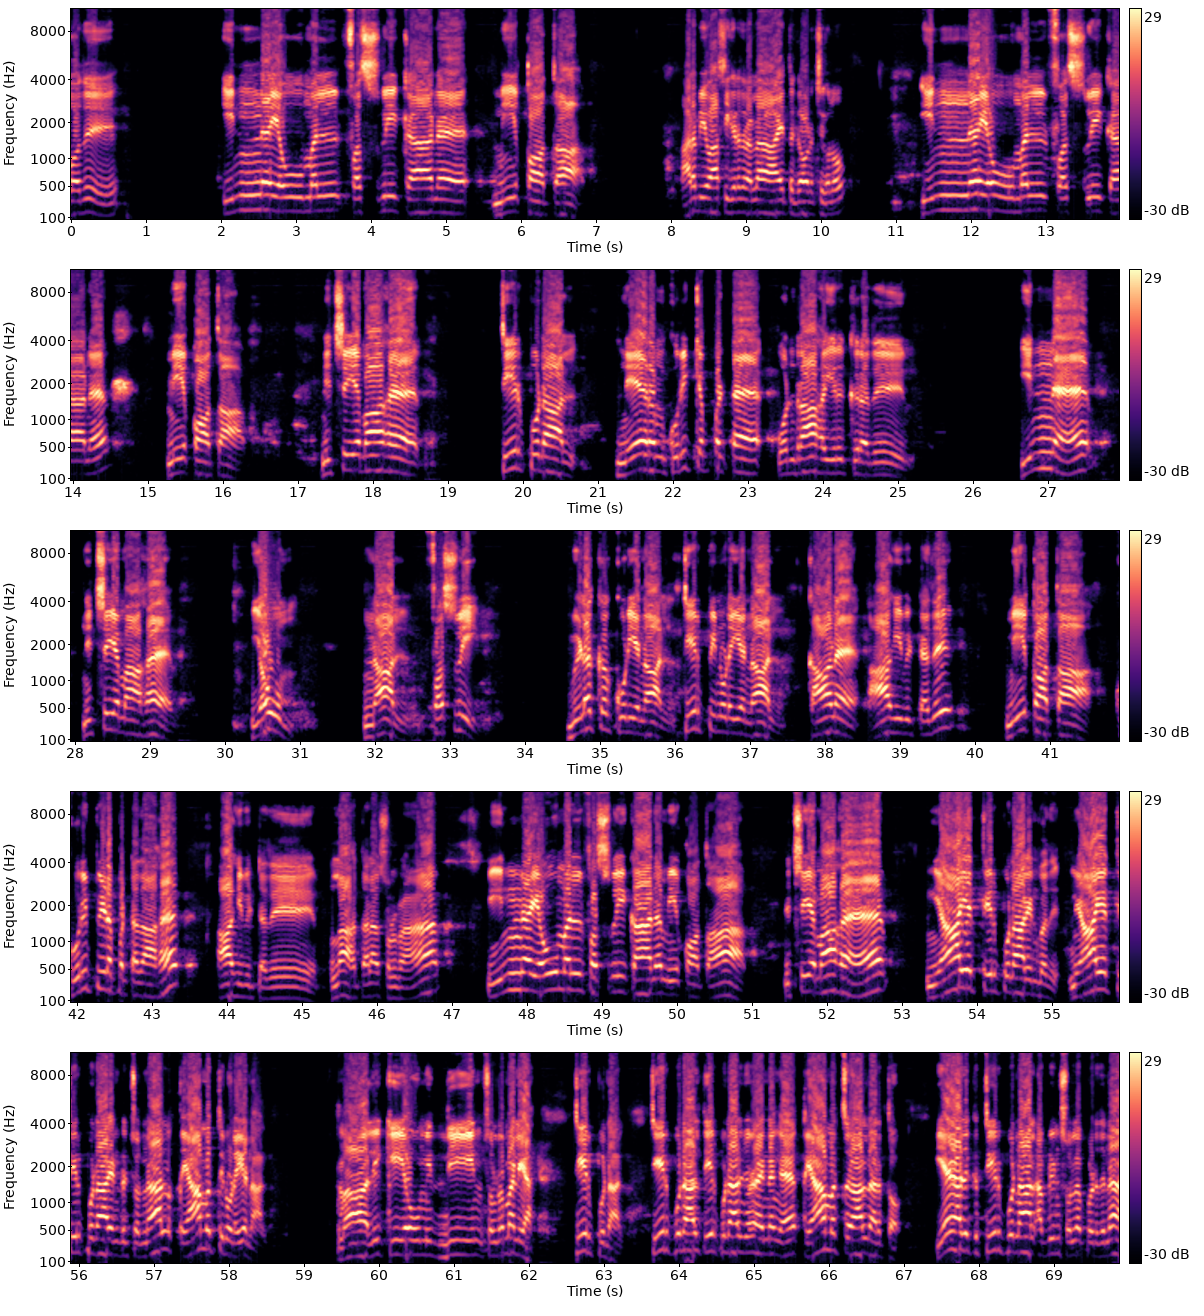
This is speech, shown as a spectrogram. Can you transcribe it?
போது இன்ன யௌமல் ஃபஸ்லிக்கான கான மீகாத்தா. அரபி வாசிக்கிறது நல்லா ஆயத்தை கவனிச்சுக்கணும். இன்ன யௌமல் ஃபஸ்லிக்கான கான மீகாத்தா. நிச்சயமாக தீர்ப்பு நாள் நேரம் குறிக்கப்பட்ட ஒன்றாக இருக்கிறது. இன்ன நிச்சயமாக யௌம் நாள் ஃபஸ்லி விளக்கக்கூடிய நாள் தீர்ப்பினுடைய நாள் காண ஆகிவிட்டது மீகாத்தா குறிப்பிடப்பட்டதாக ஆகிவிட்டது. அல்லாஹாலா சொல்றான் இன்ன யௌமல் ஃபஸ்லி கான மீகாத்தா. நிச்சயமாக நியாய தீர்ப்பு நாள் என்பது நியாய தீர்ப்பு நாள் என்று சொன்னால் கியாமத்தினுடைய நாள். மாலிகி யௌமித்தீன். சொல்றோமா இல்லையா? தீர்ப்பு நாள். தீர்ப்பு நாள் தீர்ப்பு நாள் சொன்னா என்னங்க? கியாமத்து நாள்னு அர்த்தம். ஏன் அதுக்கு தீர்ப்பு நாள் அப்படின்னு சொல்லப்படுதுன்னா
